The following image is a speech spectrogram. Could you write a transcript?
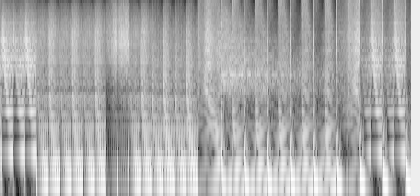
be right back.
